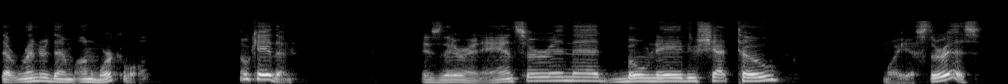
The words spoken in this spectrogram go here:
that rendered them unworkable. Okay, then. Is there an answer in that Bonnet du Chateau? Well, yes, there is.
